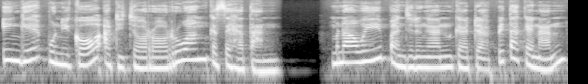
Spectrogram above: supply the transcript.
inggih punika adicara ruang kesehatan. Menawi panjenengan gadah pitakenan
